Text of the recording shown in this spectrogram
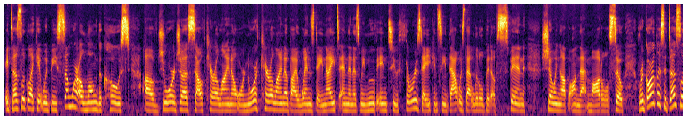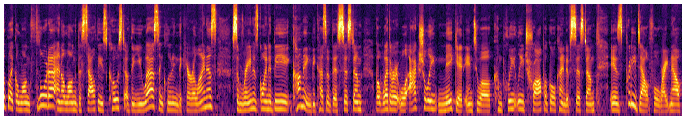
It does look like it would be somewhere along the coast of Georgia, South Carolina, or North Carolina by Wednesday night. And then as we move into Thursday, you can see that was that little bit of spin showing up on that model. So regardless, it does look like along Florida and along the southeast coast of the U.S., including the Carolinas, some rain is going to be coming because of this system. But whether it will actually make it into a completely tropical kind of system is pretty doubtful right now.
